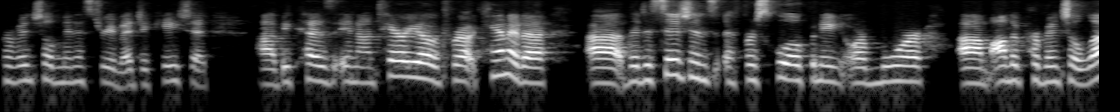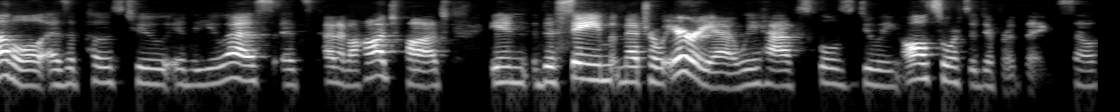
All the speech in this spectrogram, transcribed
provincial Ministry of Education. Uh, because in Ontario and throughout Canada, uh, the decisions for school opening are more um, on the provincial level as opposed to in the US, it's kind of a hodgepodge. In the same metro area, we have schools doing all sorts of different things. So,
